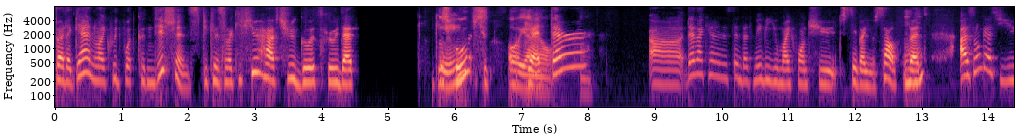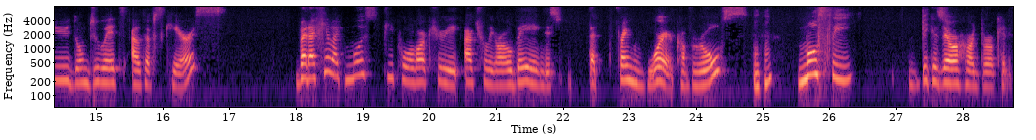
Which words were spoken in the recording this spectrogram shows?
but again, like with what conditions? Because like if you have to go through that game hoops? to Oh yeah. get no. there, uh, then I can understand that maybe you might want to stay by yourself. Mhm. But as long as you don't do it out of scares, but I feel like most people are actually actually are obeying this that framework of rules Mhm. mostly because they are heartbroken,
